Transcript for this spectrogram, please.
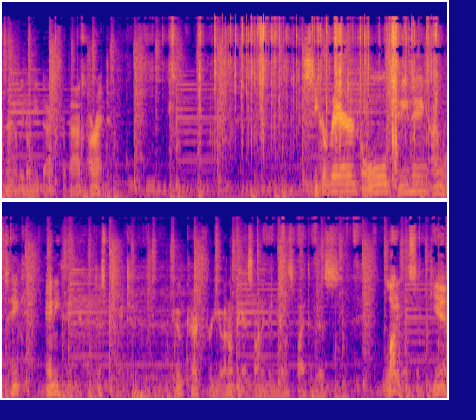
Uh, we don't need that for that. All right. Secret rare, gold, anything. I will take anything at this point. Code card for you. I don't think I saw anything here. Let's fly through this. Latios again.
